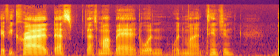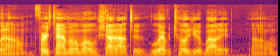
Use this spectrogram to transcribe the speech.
If you cried, that's that's my bad. It wasn't wasn't my intention. But um, first time Melmo, shout out to whoever told you about it. Um,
